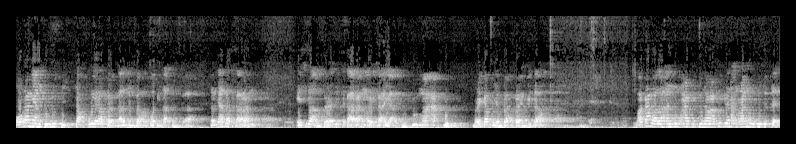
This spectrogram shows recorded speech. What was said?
Orang yang dulu dicap bakal nyembah apa tidak sembah, ternyata sekarang Islam berarti sekarang mereka ya budu ma'abud. Mereka menyembah apa yang kita maka wala antum abiduna abid nak nerang lebih detail.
